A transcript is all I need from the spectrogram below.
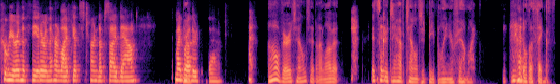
career in the theater and then her life gets turned upside down. My Yeah. brother did that. Oh, very talented. I love it. It's good to have talented people in your family. handle the things.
